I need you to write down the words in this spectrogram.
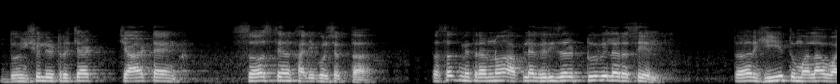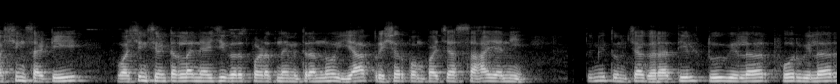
दोनशे लिटरच्या चार टँक सहजतेनं खाली करू शकता. तसंच मित्रांनो आपल्या घरी जर टू व्हीलर असेल तर ही तुम्हाला वॉशिंगसाठी वॉशिंग सेंटरला न्यायची गरज पडत नाही मित्रांनो. या प्रेशर पंपाच्या सहाय्याने तुम्ही तुमच्या घरातील टू व्हीलर फोर व्हीलर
